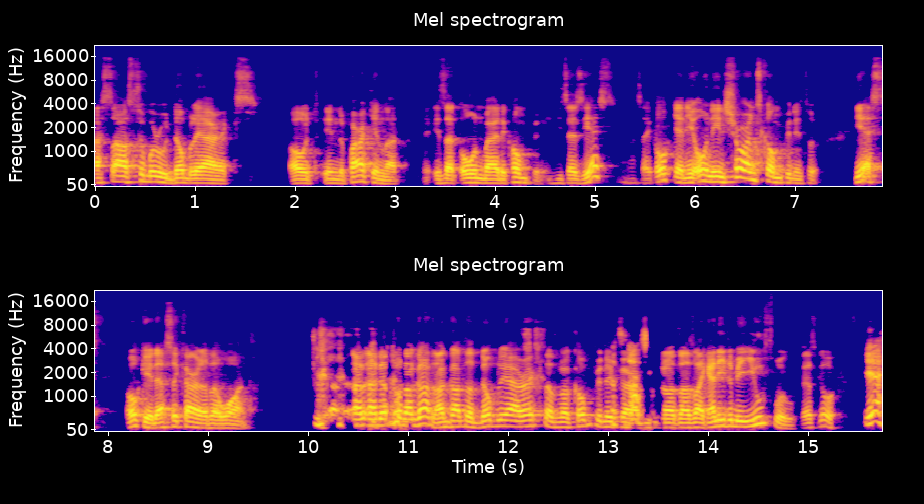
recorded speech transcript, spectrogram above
I saw a Subaru WRX out in the parking lot. Is that owned by the company? He says, yes. I was like, okay, and you own the insurance company too? Yes. Okay, that's the car that I want. and, and, that's what I got. I got a WRX as my company that's car awesome. because I was like, I need to be useful. Let's go. Yeah.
